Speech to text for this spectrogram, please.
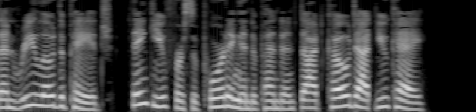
then reload the page. Thank you for supporting independent.co.uk.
